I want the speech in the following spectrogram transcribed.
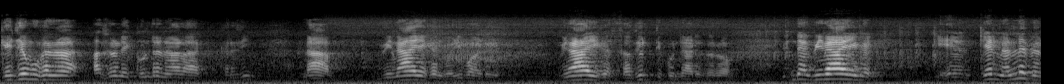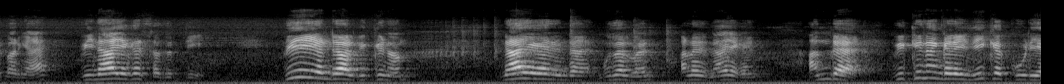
கஜமுக அசுரனை கொன்ற நாளாக கருதி நாம் விநாயகர் வழிபாடு விநாயகர் சதுர்த்தி கொண்டாடுகிறோம். இந்த விநாயகர் கே- நல்ல பேர் பாருங்க. விநாயகர் சதுர்த்தி. வி என்றால் விக்னம் நாயகன் என்ற முதல்வன் அல்லது நாயகன். அந்த விக்கினங்களை நீக்கக்கூடிய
